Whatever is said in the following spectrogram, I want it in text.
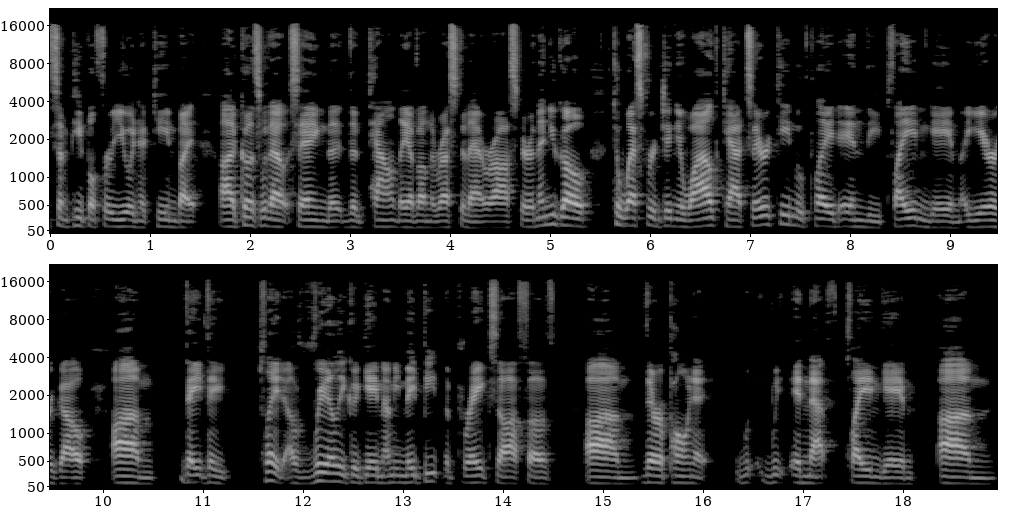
some people for you and Hakeem, but uh, it goes without saying the, the talent they have on the rest of that roster. And then you go to West Virginia Wildcats. They're a team who played in the play-in game a year ago. Um, they, they played a really good game. I mean, they beat the brakes off of um, their opponent w- w- in that play-in game. Um,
